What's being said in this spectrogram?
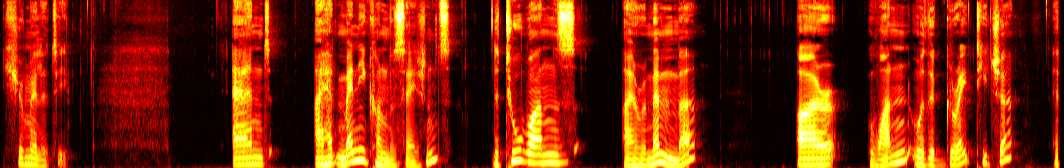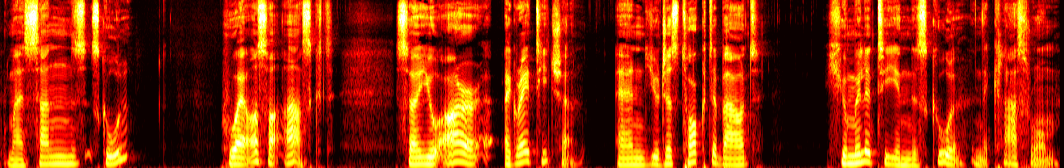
humility? And I had many conversations. The two ones I remember are one with a great teacher at my son's school, who I also asked, So you are a great teacher, and you just talked about humility in the school, in the classroom.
